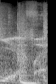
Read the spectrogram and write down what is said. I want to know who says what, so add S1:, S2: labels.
S1: DFM.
